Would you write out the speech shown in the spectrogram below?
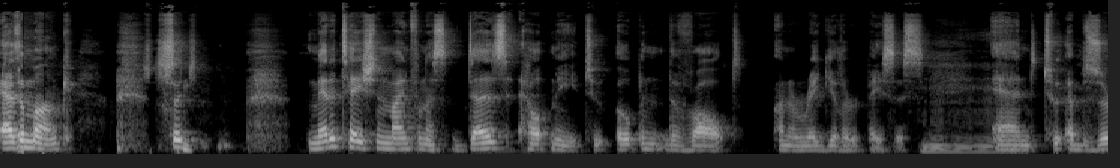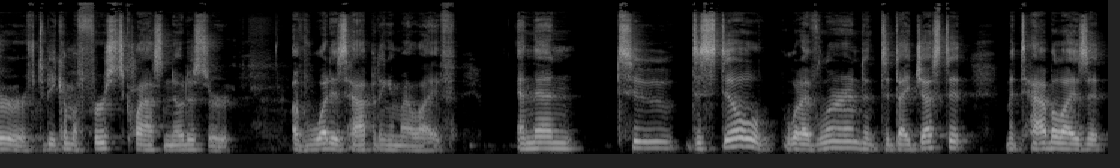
as a monk. So meditation mindfulness does help me to open the vault on a regular basis mm-hmm. and to observe, to become a first class noticer of what is happening in my life. And then to distill what I've learned and to digest it, metabolize it,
